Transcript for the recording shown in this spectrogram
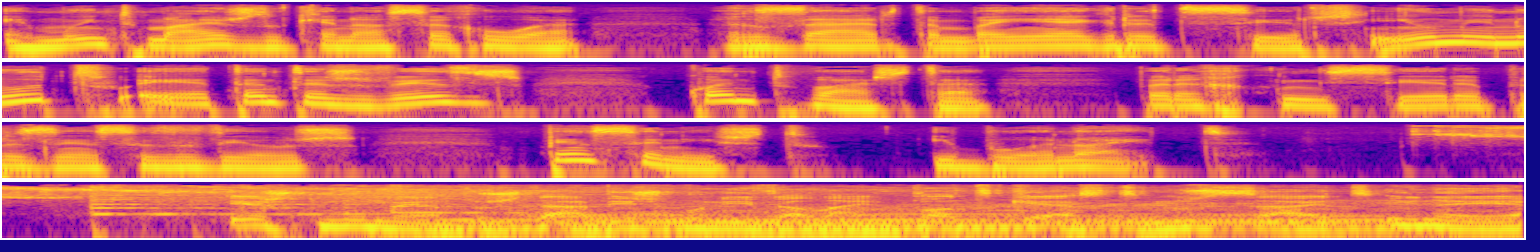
é muito mais do que a nossa rua. Rezar também é agradecer. E um minuto é tantas vezes quanto basta para reconhecer a presença de Deus. Pensa nisto e boa noite. Este momento está disponível em podcast no site e na app.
